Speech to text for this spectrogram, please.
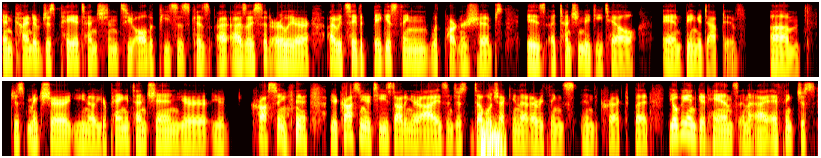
and kind of just pay attention to all the pieces because as i said earlier i would say the biggest thing with partnerships is attention to detail and being adaptive. Um, just make sure you know you're paying attention you're you're crossing you're crossing your t's dotting your i's and just double checking that everything's in correct but you'll be in good hands and i, I think just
